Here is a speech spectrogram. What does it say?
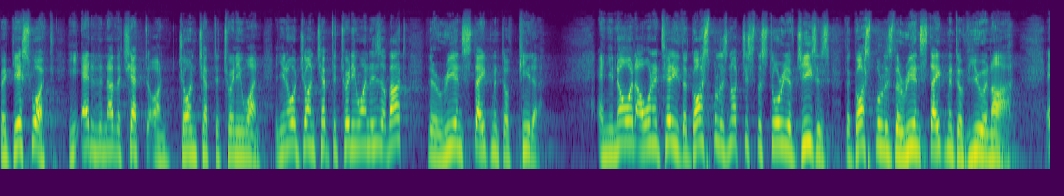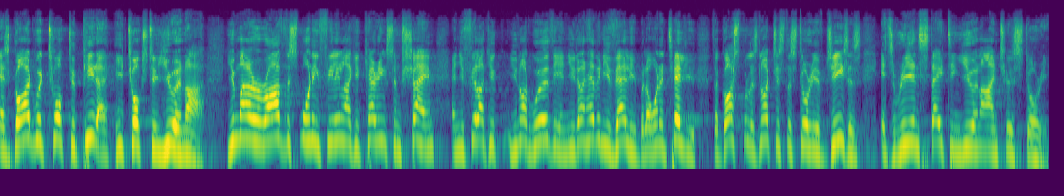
But guess what? He added another chapter on, John chapter 21. And you know what John chapter 21 is about? The reinstatement of Peter. And you know what? I want to tell you the gospel is not just the story of Jesus, the gospel is the reinstatement of you and I as God would talk to Peter, he talks to you and I. You might arrive this morning feeling like you're carrying some shame and you feel like you're not worthy and you don't have any value. But I want to tell you, the gospel is not just the story of Jesus, it's reinstating you and I into a story.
